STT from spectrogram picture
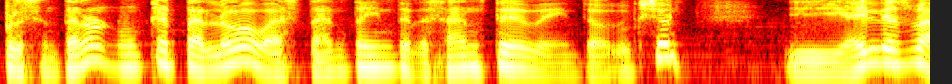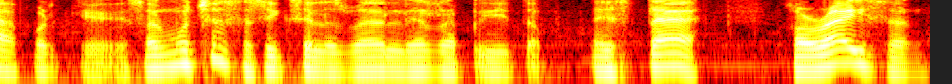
presentaron un catálogo bastante interesante de introducción. Y ahí les va, porque son muchos, así que se los voy a leer rapidito. Está Horizon,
